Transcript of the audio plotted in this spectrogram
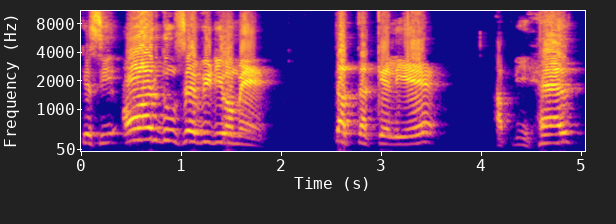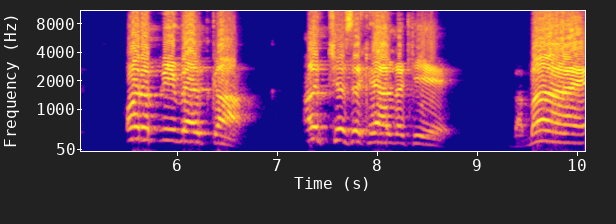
किसी और दूसरे वीडियो में। तब तक के लिए अपनी हेल्थ और अपनी वेल्थ का अच्छे से ख्याल रखिए। बाय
